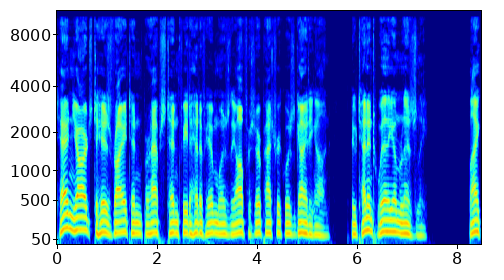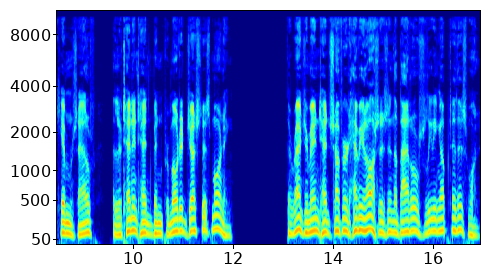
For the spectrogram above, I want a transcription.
Ten yards to his right, and perhaps ten feet ahead of him, was the officer Patrick was guiding on, Lieutenant William Leslie. Like himself, the lieutenant had been promoted just this morning. The regiment had suffered heavy losses in the battles leading up to this one.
